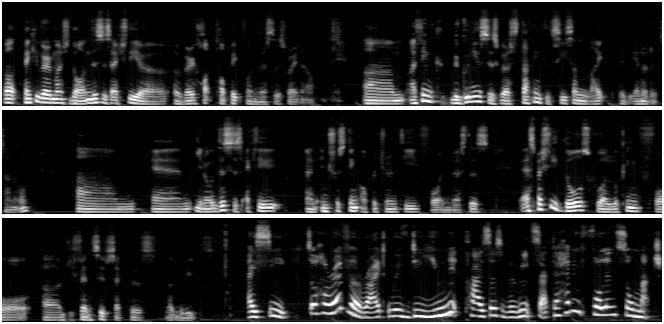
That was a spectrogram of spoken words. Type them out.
Well, thank you very much, Dawn. This is actually a, a very hot topic for investors right now. Um, I think the good news is we're starting to see some light at the end of the tunnel. Um, and, you know, this is actually an interesting opportunity for investors, especially those who are looking for uh, defensive sectors like the REITs. I see. So, however, right, with the unit prices of the REIT sector having fallen so much,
